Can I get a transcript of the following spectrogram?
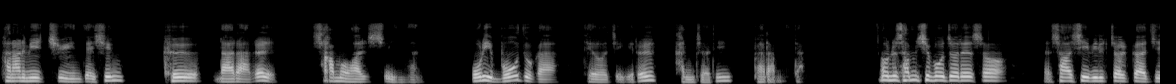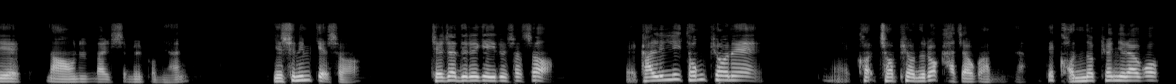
하나님이 주인 되신 그 나라를 사모할 수 있는 우리 모두가 되어지기를 간절히 바랍니다. 오늘 35절에서 41절까지의 나오는 말씀을 보면 예수님께서 제자들에게 이르셔서 갈릴리 동편의 저편으로 가자고 합니다. 근데 건너편이라고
